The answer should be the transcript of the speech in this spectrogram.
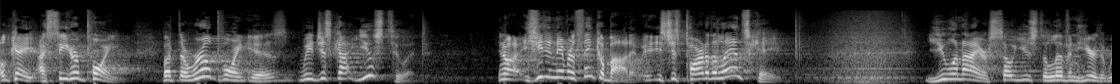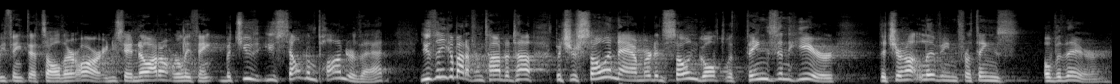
Okay, I see her point. But the real point is, we just got used to it. You know, she didn't ever think about it, it's just part of the landscape. You and I are so used to living here that we think that's all there are. And you say, No, I don't really think. But you, you seldom ponder that. You think about it from time to time, but you're so enamored and so engulfed with things in here that you're not living for things over there.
